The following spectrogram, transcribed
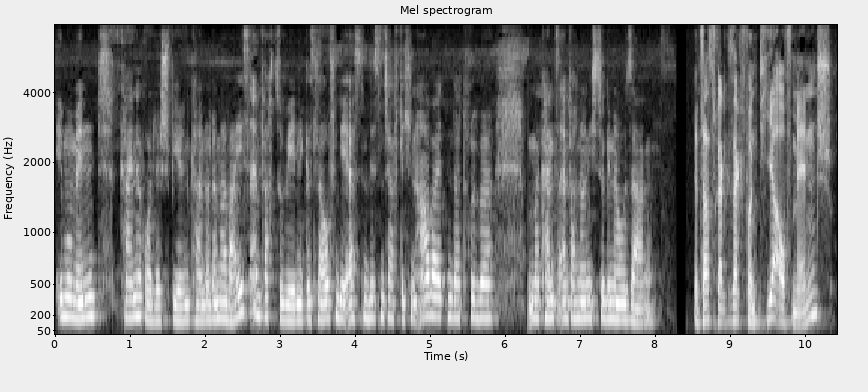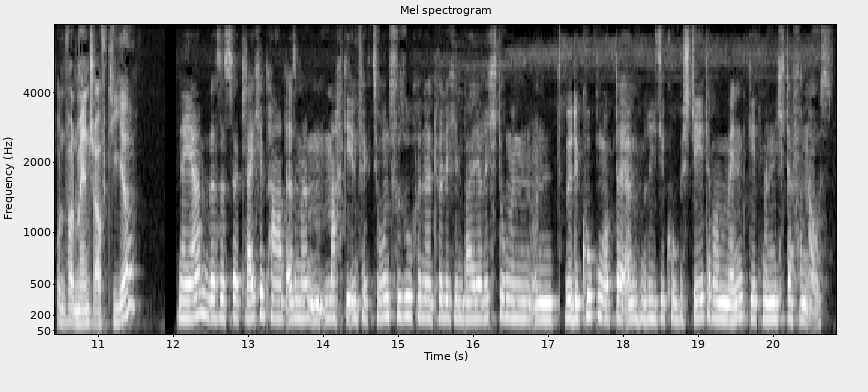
im Moment keine Rolle spielen kann oder man weiß einfach zu wenig. Es laufen die ersten wissenschaftlichen Arbeiten darüber. Man kann es einfach noch nicht so genau sagen. Jetzt hast du gerade gesagt, von Tier auf Mensch und von Mensch auf Tier. Naja, das ist der gleiche Part. Also man macht die Infektionsversuche natürlich in beide Richtungen und würde gucken, ob da irgendein Risiko besteht, aber im Moment geht man nicht davon aus.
